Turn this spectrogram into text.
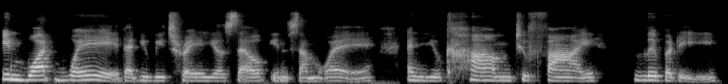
in what way that you betray yourself in some way and you come to find liberty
